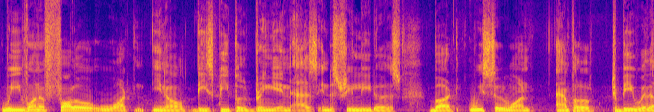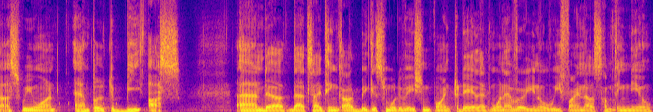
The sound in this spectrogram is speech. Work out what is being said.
we want to follow what you know these people bring in as industry leaders but we still want ample to be with us. We want ample to be us. And uh, that's i think our biggest motivation point today that whenever you know we find out something new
